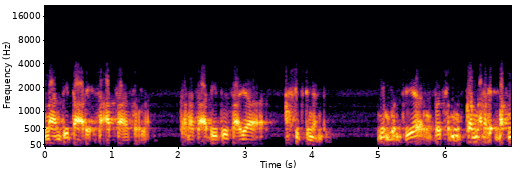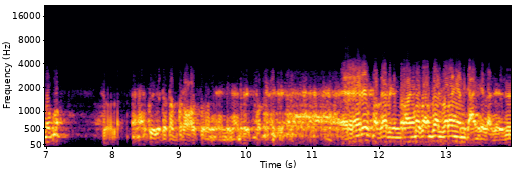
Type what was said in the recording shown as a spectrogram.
nanti tarik saat saya sholat. Karena saat itu saya asik dengan itu. Ini pun dia pesen kan arek pas nopo. Nah, aku ya tetap kerasa ya, dengan repot. eh repot kan terang sampean barang yang kangelan itu.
